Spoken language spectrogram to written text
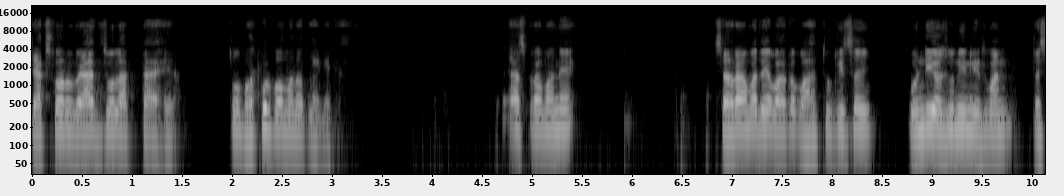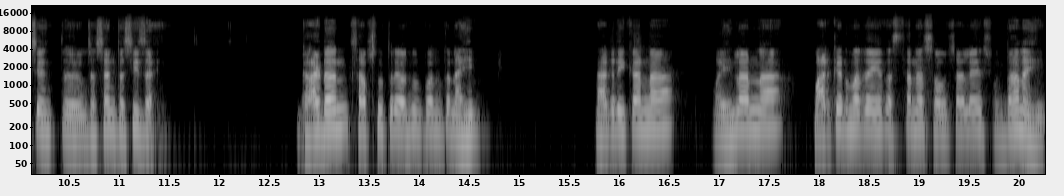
टॅक्सवर व्याज जो लागता आहे तो भरपूर प्रमाणात लागत आहे. त्याचप्रमाणे शहरामध्ये वाहक वाहतुकीचं कोंडी अजूनही निर्माण तसे जसं तशीच आहे. गार्डन साफसुथरे अजूनपर्यंत नाही. नागरिकांना महिलांना मार्केटमध्ये येत असताना शौचालय सुद्धा नाही.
